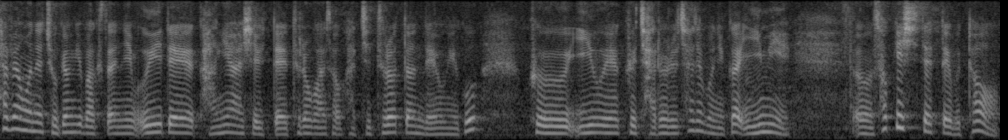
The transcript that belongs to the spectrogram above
차병원의 조경기 박사님 의대 강의하실 때 들어가서 같이 들었던 내용이고 그 이후에 그 자료를 찾아보니까 이미 어, 석기시대 때부터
